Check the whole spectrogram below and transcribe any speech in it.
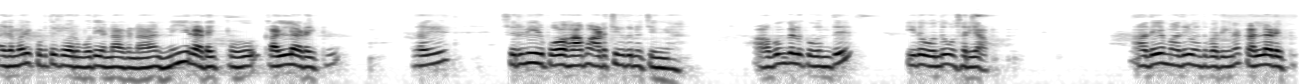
அது மாதிரி கொடுத்துட்டு வரும்போது என்ன ஆகுன்னா நீர் அடைப்பு கல் அடைப்பு அதாவது சிறுநீர் போகாமல் அடைச்சிக்குதுன்னு வச்சுங்க அவங்களுக்கு வந்து இதை வந்து சரியாகும். அதே மாதிரி வந்து பார்த்திங்கன்னா கல்லடைப்பு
